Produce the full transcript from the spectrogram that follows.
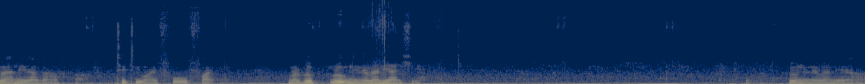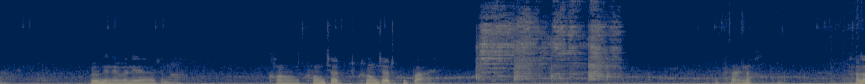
run နေတာက tty45 မ root root အနေနဲ့ run နေရရှိတယ် รู้ในวันนี้รู้ในวันนี้ใช่ไหมครองครองจัดครองจัดคูปไยขายเนาะฮัลโหล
